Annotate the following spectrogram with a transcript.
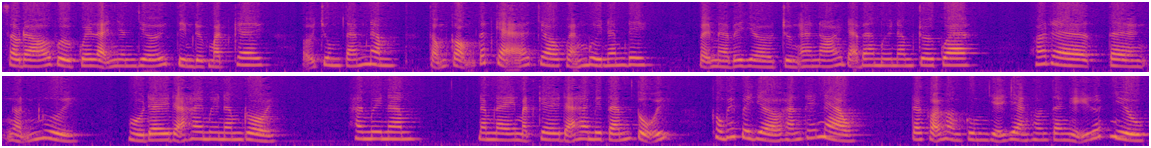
Sau đó vừa quay lại nhân giới Tìm được mạch khê ở chung 8 năm, tổng cộng tất cả cho khoảng 10 năm đi. Vậy mà bây giờ Trường A nói đã 30 năm trôi qua. Hóa ra ta ngẩn người, ngồi đây đã 20 năm rồi. 20 năm, năm nay Mạch Kê đã 28 tuổi, không biết bây giờ hắn thế nào. Ra khỏi hoàng cung dễ dàng hơn ta nghĩ rất nhiều.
